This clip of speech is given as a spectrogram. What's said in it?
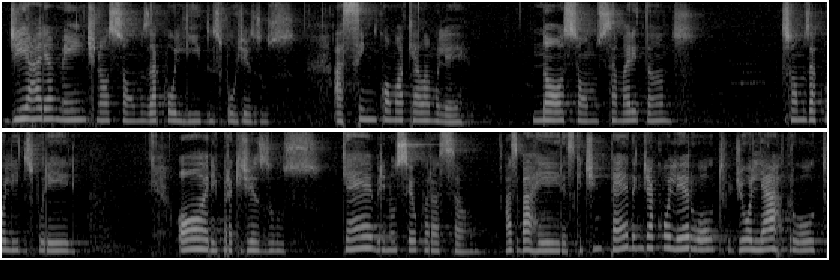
Diariamente nós somos acolhidos por Jesus, assim como aquela mulher. Nós somos samaritanos, somos acolhidos por Ele. Ore para que Jesus quebre no seu coração as barreiras que te impedem de acolher o outro, de olhar para o outro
